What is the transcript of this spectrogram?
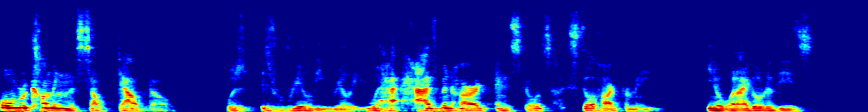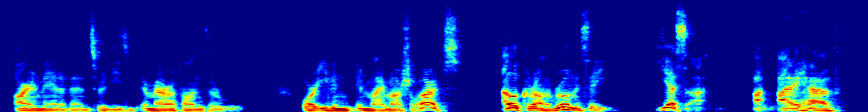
Overcoming the self doubt, though, was is really, really has been hard, and it's still it's still hard for me. You know, when I go to these Ironman events or these marathons, or or even in my martial arts, I look around the room and say, "Yes, I, I have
